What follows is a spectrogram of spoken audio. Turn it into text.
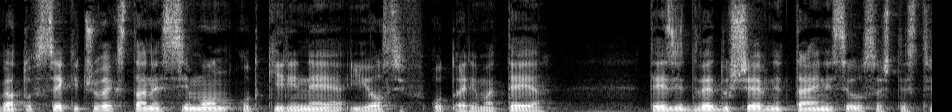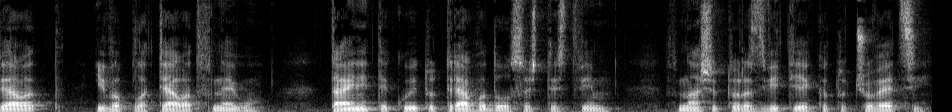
Когато всеки човек стане Симон от Киринея и Йосиф от Ариматея, тези две душевни тайни се осъществяват и въплатяват в него. Тайните, които трябва да осъществим в нашето развитие като човеци,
